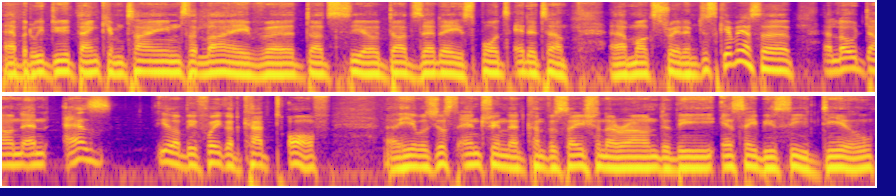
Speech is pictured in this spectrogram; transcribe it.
Uh, but we do thank him. Times Live.co.za sports editor uh, Marc Strydom. Just giving us a, a lowdown. And as you know, before he got cut off, uh, he was just entering that conversation around the SABC deal.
